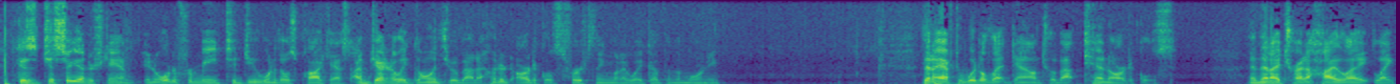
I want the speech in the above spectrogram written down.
Because just so you understand, in order for me to do one of those podcasts, I'm generally going through about 100 articles first thing when I wake up in the morning. Then I have to whittle that down to about 10 articles and then I try to highlight like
